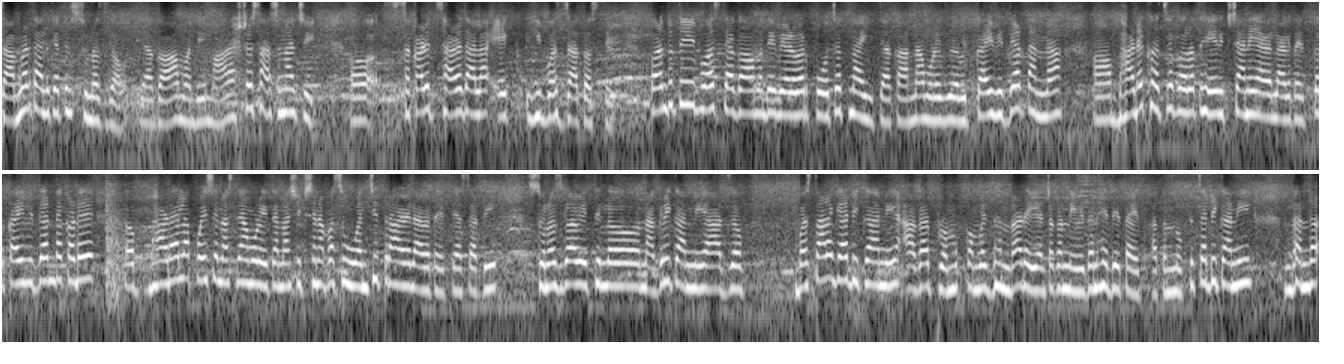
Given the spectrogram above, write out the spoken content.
जामनेर तालुक्यातील सुनसगाव या गावामध्ये महाराष्ट्र शासनाची सकाळी साडेदहाला एक ही बस जात असते. परंतु ती बस त्या गावामध्ये वेळेवर पोहोचत नाही. त्या कारणामुळे काही विद्यार्थ्यांना भाडे खर्च करत हे रिक्षाने यावे लागत आहेत. तर काही विद्यार्थ्यांकडे भाड्याला पैसे नसल्यामुळे त्यांना शिक्षणापासून वंचित राहावे लागत आहेत. त्यासाठी सुनसगाव येथील नागरिकांनी आज बसस्थानक या ठिकाणी आगार प्रमुख कमलेश धनराडे यांच्याकडे निवेदन हे देत आहेत. आता नुकतेच्या ठिकाणी धनरा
